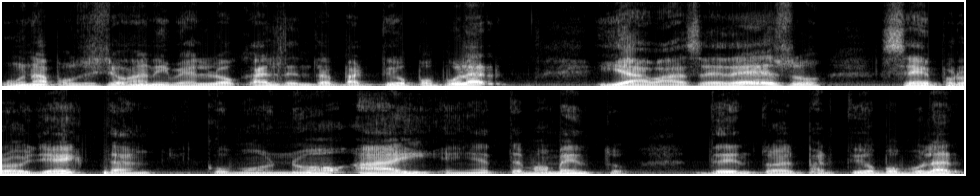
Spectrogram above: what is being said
una posición a nivel local dentro del Partido Popular y a base de eso se proyectan, como no hay en este momento dentro del Partido Popular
